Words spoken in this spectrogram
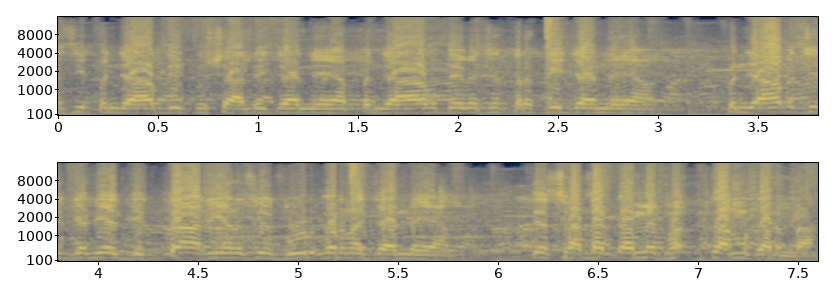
ਅਸੀਂ ਪੰਜਾਬ ਦੀ ਖੁਸ਼ਹਾਲੀ ਚਾਹੁੰਦੇ ਆ ਪੰਜਾਬ ਦੇ ਵਿੱਚ ਤਰੱਕੀ ਚਾਹੁੰਦੇ ਆ ਪੰਜਾਬ 'ਚ ਜਿਹੜੀਆਂ ਦਿੱਕਤਾਂ ਆ ਰਹੀਆਂ ਨੇ ਅਸੀਂ ਉਹ ਦੂਰ ਕਰਨਾ ਚਾਹੁੰਦੇ ਆ ਤੇ ਸਾਡਾ ਕੰਮ ਹੈ ਕੰਮ ਕਰਨਾ।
